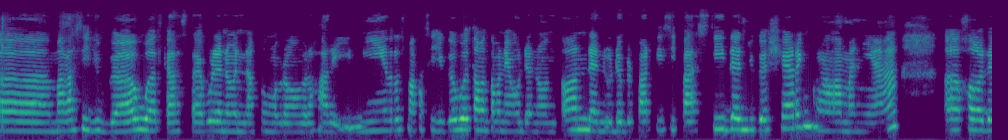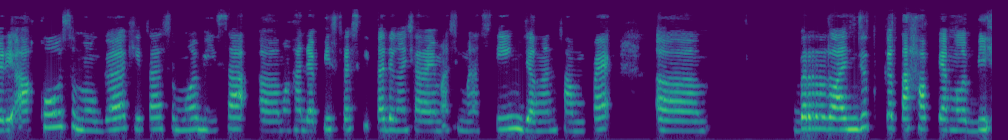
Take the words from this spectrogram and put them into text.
Uh, makasih juga buat Kak Step udah nemenin aku ngobrol-ngobrol hari ini. Terus makasih juga buat teman-teman yang udah nonton dan udah berpartisipasi dan juga sharing pengalamannya. Uh, kalau dari aku, semoga kita semua bisa uh, menghadapi stres kita dengan cara yang masing-masing. Jangan sampai uh, berlanjut ke tahap yang lebih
